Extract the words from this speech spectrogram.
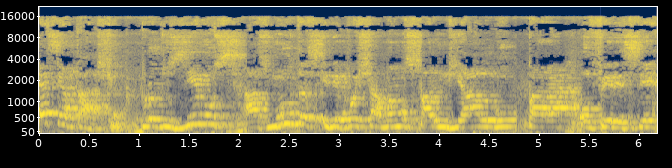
Essa é a tática. Produzimos as multas e depois chamamos para um diálogo para oferecer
